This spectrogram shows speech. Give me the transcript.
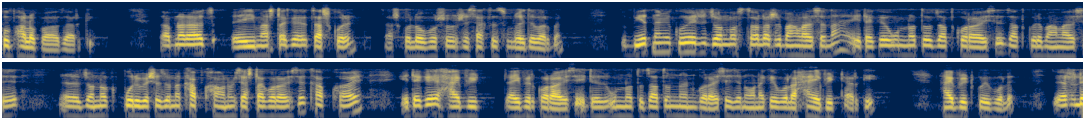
খুব ভালো পাওয়া যায় আর কি। তো আপনারা এই মাছটাকে চাষ করেন। চাষ করলে অবশ্যই সাকসেসফুল হতে পারবেন। তো ভিয়েতনামি কোয়ের জন্মস্থল আসলে বাংলাদেশে না, এটাকে উন্নত জাত করা হয়েছে। জাত করে বাংলাদেশে জন্য পরিবেশের জন্য খাপ খাওয়ানোর চেষ্টা করা হয়েছে। খাপ খাওয়ায় এটাকে হাইব্রিড টাইপের করা হয়েছে। এটা উন্নত জাত উন্নয়ন করা হয়েছে, যেন অনেকে বলে হাইব্রিড আর কি। হাইব্রিড কই বলে। তো আসলে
